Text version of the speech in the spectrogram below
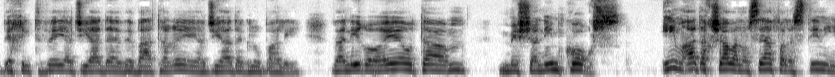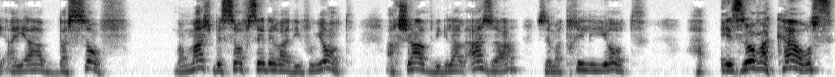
בכתבי הג'יהאד ובאתרי הג'יהאד הגלובלי, ואני רואה אותם משנים קורס. אם עד עכשיו הנושא הפלסטיני היה בסוף, ממש בסוף סדר העדיפויות, עכשיו בגלל עזה זה מתחיל להיות אזור הכאוס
